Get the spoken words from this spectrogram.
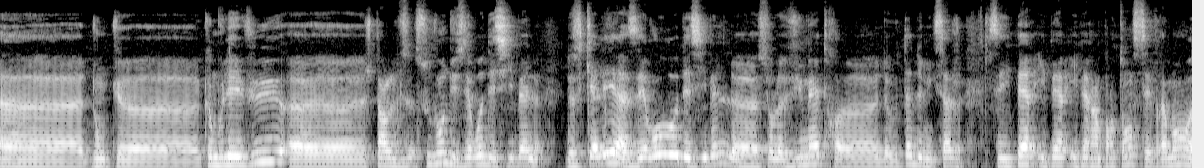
Euh, donc, euh, comme vous l'avez vu, euh, je parle souvent du 0 décibel, de se caler à 0 décibel sur le vumètre de votre table de mixage. C'est hyper, hyper, hyper important. C'est vraiment,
